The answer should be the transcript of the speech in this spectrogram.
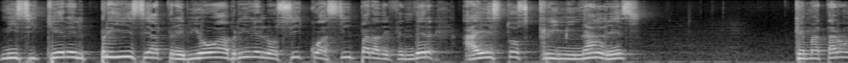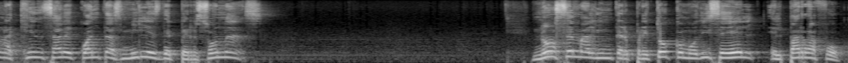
ni siquiera el PRI se atrevió a abrir el hocico así para defender a estos criminales que mataron a quién sabe cuántas miles de personas. No se malinterpretó como dice él el párrafo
